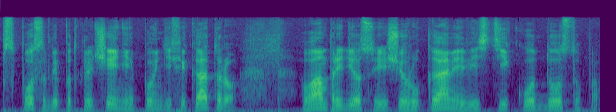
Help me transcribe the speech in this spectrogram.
способе подключения по идентификатору вам придется еще руками ввести код доступа,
